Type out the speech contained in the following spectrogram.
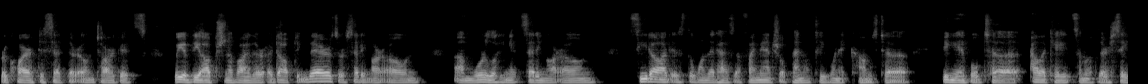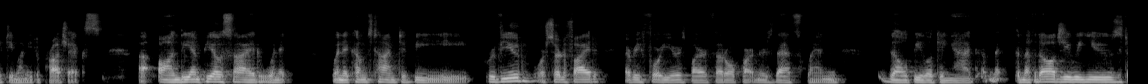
required to set their own targets. We have the option of either adopting theirs or setting our own. Um, we're looking at setting our own. CDOT is the one that has a financial penalty when it comes to being able to allocate some of their safety money to projects. Uh, on the MPO side, when it when it comes time to be reviewed or certified every four years by our federal partners, that's when they'll be looking at the methodology we used,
